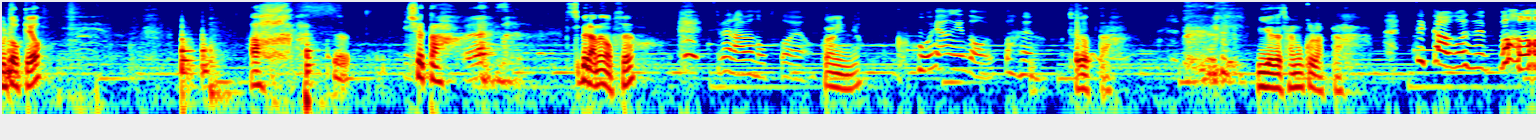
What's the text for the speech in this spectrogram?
물 떠올게요. 아, 취했다. 집에 라면 없어요? 집에 라면 없어요. 고양이는요? 고양이도 없어요. 조졌다. 이 여자 잘못 골랐다. 집 가고 싶어.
